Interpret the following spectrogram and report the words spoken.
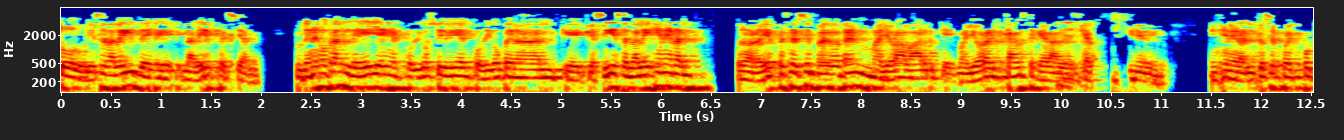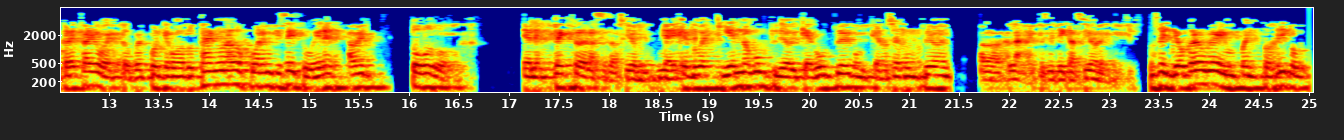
todo, y esa es la ley de la ley especial. Tú tienes otras leyes en el Código Civil, el Código Penal, que, que sí, esa es la ley general, pero la ley especial siempre va a tener mayor abarque, mayor alcance que la, que la en general. Entonces, pues, ¿por qué les traigo esto? Pues porque cuando tú estás en una 246, tú vienes a ver todo el espectro de la situación. Y ahí que tú ves quién no cumplió y qué cumplió y con qué no se cumplió en las especificaciones. Entonces, yo creo que en Puerto Rico,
